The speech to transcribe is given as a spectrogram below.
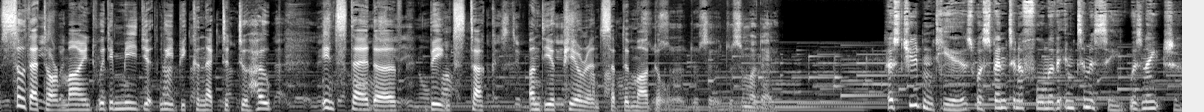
so that our mind would immediately be connected to hope instead of being stuck on the appearance of the model. Her student years were spent in a form of intimacy with nature.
